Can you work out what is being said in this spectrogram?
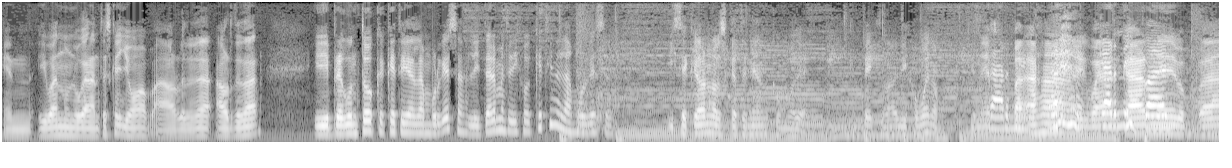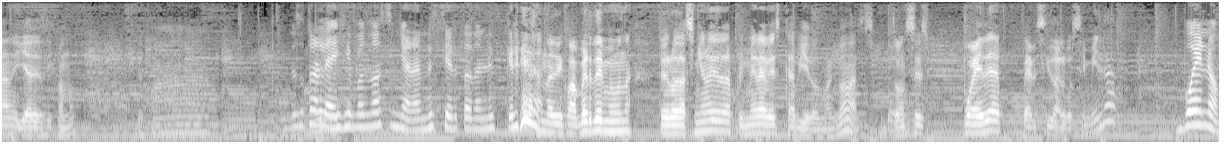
en, iba en un lugar antes que yo a ordenar. A ordenar y preguntó que qué tenía la hamburguesa. Literalmente dijo, ¿qué tiene la hamburguesa? Y se quedaron los que tenían como de. ¿Qué pex, no? Y dijo, bueno, tiene Carne. pa- ajá, igual, Carne y carne, pan. Y ya les dijo, ¿no? Dijo, "Ah". Nosotros le dijimos, no señora, no es cierto, no les creo. Una dijo, a ver, deme una. Pero la señora era la primera vez que había ido a McDonald's. Entonces, puede haber sido algo similar. Bueno,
